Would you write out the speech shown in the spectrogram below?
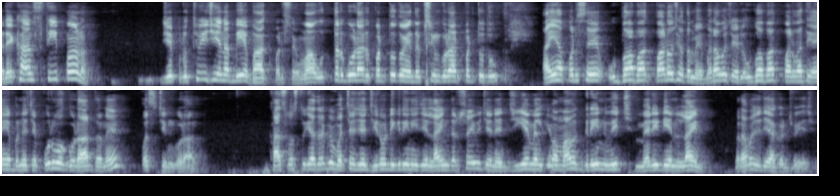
રેખાંશથી પણ જે પૃથ્વી છે એના બે ભાગ પડશે. વાં ઉત્તર ગોળાર્ધ પડતું હતું, અહીંયા દક્ષિણ ગોળાર્ધ પડતું હતું. અહીંયા પડશે ઊભા ભાગ પાડો છો તમે, બરાબર છે? એટલે ઊભા ભાગ પાડવાથી અહીંયા બને છે પૂર્વ ગોળાર્ધ અને પશ્ચિમ ગોળાર્ધ. ખાસ વસ્તુ યાદ રાખજો, વચ્ચે જે ઝીરો ડિગ્રીની જે લાઇન દર્શાવી છે ને જીએમએલ કહેવામાં આવે ગ્રીન વિચ મેરિડિયન લાઇન બરાબર છે? જે આગળ જોઈએ છે.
